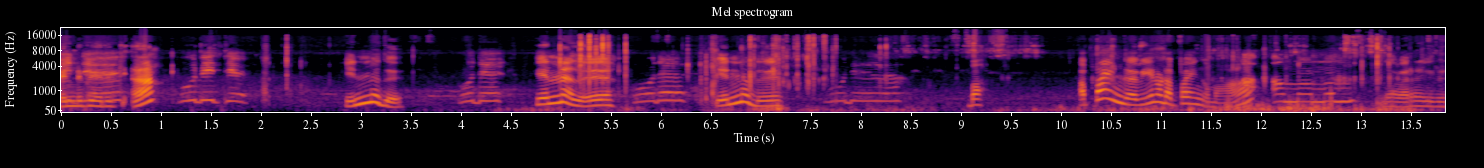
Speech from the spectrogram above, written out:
ரெண்டு பேருக்கு. ஆ? என்னது? என்னது? என்னது? பா. அப்பா எங்க? வியனோட அப்பா எங்கம்மா? வரேன் இரு.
